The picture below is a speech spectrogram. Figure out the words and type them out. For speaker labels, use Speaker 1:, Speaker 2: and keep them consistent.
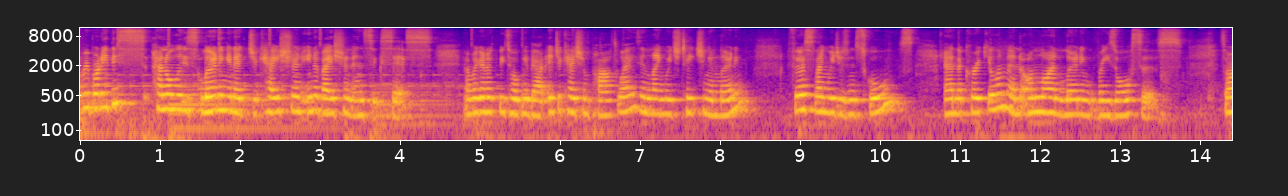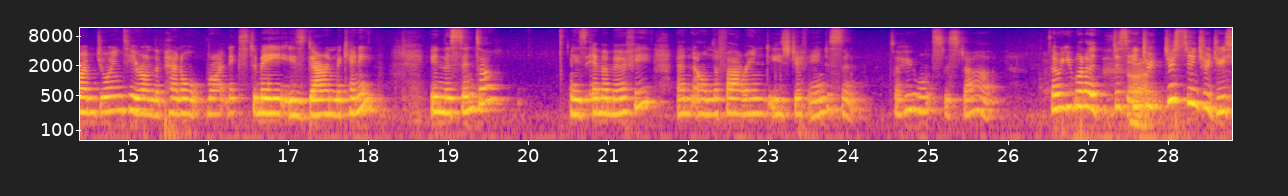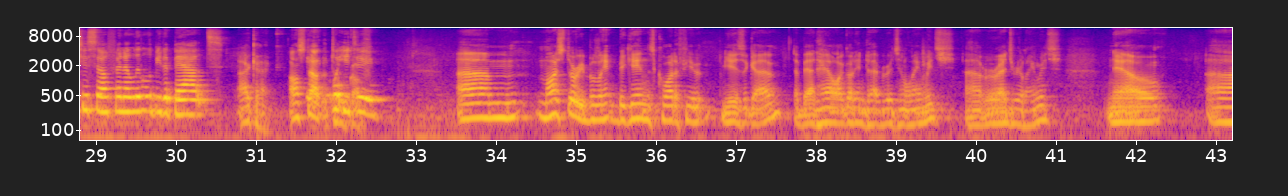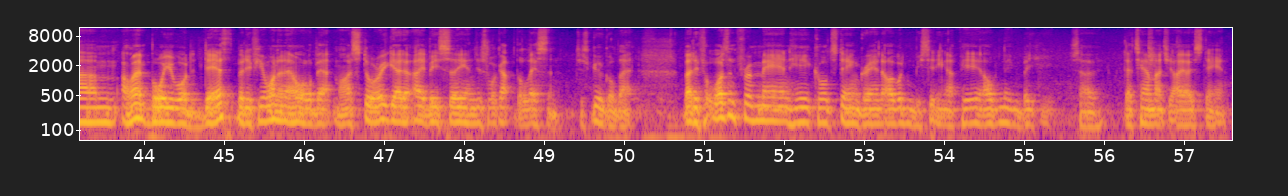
Speaker 1: everybody. This panel is Learning and Education, Innovation and Success. And we're going to be talking about education pathways in language teaching and learning, first languages in schools, and the curriculum and online learning resources. So I'm joined here on the panel right next to me is Darren McKenney. In the centre is Emma Murphy, and on the far end is Jeff Anderson. So who wants to start? So you want to just intro- right. just introduce yourself and a little bit about.
Speaker 2: Okay, I'll start the
Speaker 1: what you
Speaker 2: off.
Speaker 1: do.
Speaker 2: Um, my story begins quite a few years ago about how I got into Aboriginal language, uh, Wiradjuri language. Now, um, I won't bore you all to death, but if you want to know all about my story, go to ABC and just look up the lesson. Just Google that. But if it wasn't for a man here called Stan Grant, I wouldn't be sitting up here. I wouldn't even be here. So that's how much I owe Stan.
